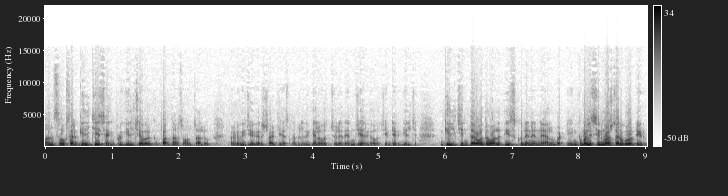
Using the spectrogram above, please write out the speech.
వన్స్ ఒకసారి గెలిచేసాక ఇప్పుడు గెలిచే వరకు పద్నాలుగు సంవత్సరాలు అక్కడ విజయ్ గారు స్టార్ట్ చేస్తున్నారు. లేదా గెలవచ్చు లేదా ఎంజీఆర్ కావచ్చు ఎన్టీఆర్ గెలిచి గెలిచిన తర్వాత వాళ్ళు తీసుకునే నిర్ణయాలను బట్టి ఇంకా మళ్ళీ సినిమా స్టార్ కొట్టారు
